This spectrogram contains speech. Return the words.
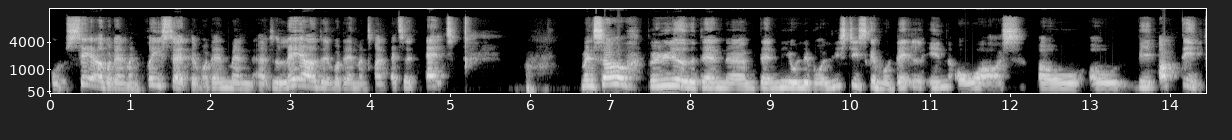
produceret, hvordan man prissatte det, hvordan man altså lærede det, hvordan man altså alt. Men så bølgede den, øh, den neoliberalistiske model ind over os, og, og vi opdelt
